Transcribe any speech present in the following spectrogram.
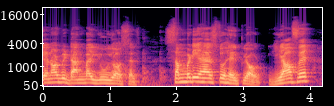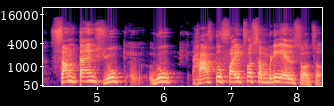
cannot be done by you yourself somebody has to help you out या फिर sometimes you you have to fight for somebody else also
